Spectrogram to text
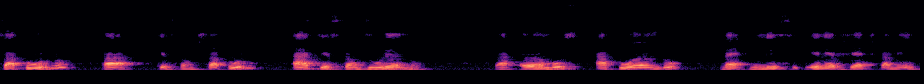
Saturno, a questão de Saturno, a questão de Urano. Tá? Ambos atuando né, nesse, energeticamente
